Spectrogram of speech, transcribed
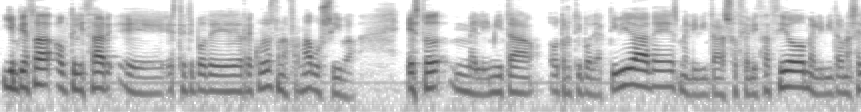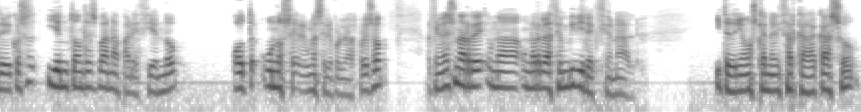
y empiezo a utilizar eh, este tipo de recursos de una forma abusiva. Esto me limita otro tipo de actividades, me limita a la socialización, me limita a una serie de cosas, y entonces van apareciendo se- una serie de problemas. Por eso, al final es una, re- una- una relación bidireccional. Y tendríamos que analizar cada caso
